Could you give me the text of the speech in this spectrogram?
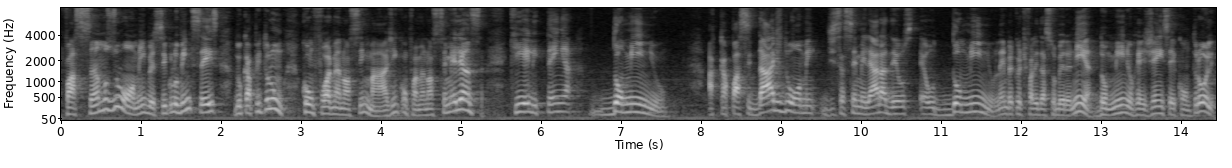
Façamos o homem, versículo 26 do capítulo 1, conforme a nossa imagem, conforme a nossa semelhança, que ele tenha domínio. A capacidade do homem de se assemelhar a Deus é o domínio. Lembra que eu te falei da soberania? Domínio, regência e controle?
